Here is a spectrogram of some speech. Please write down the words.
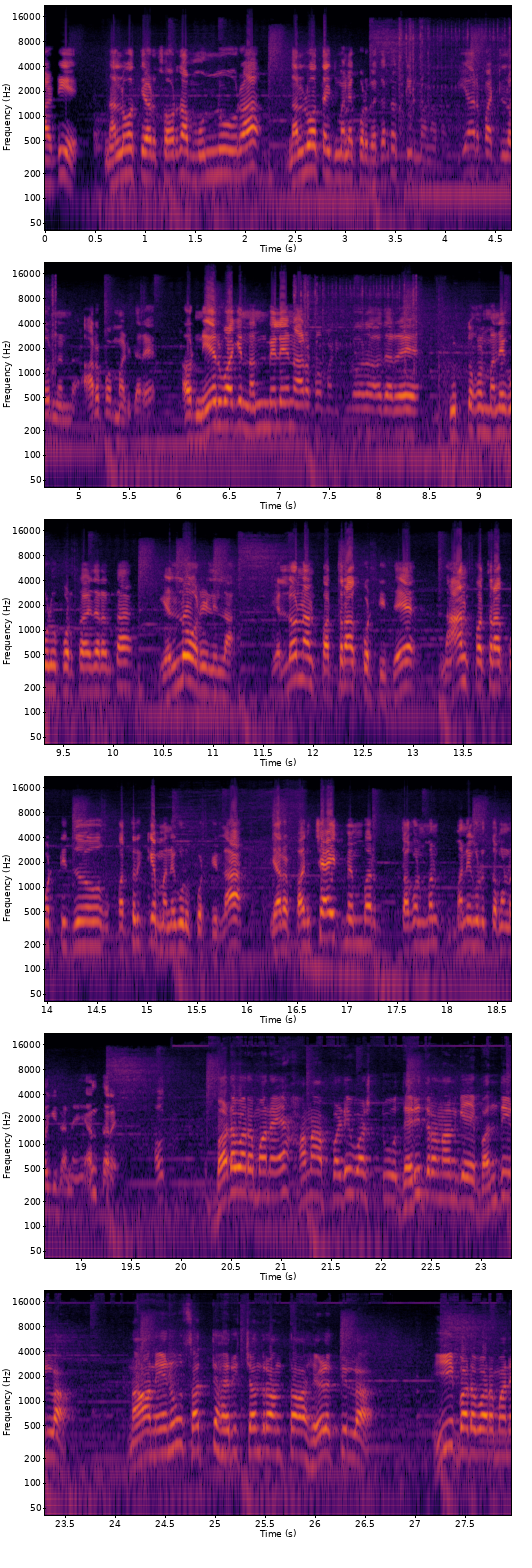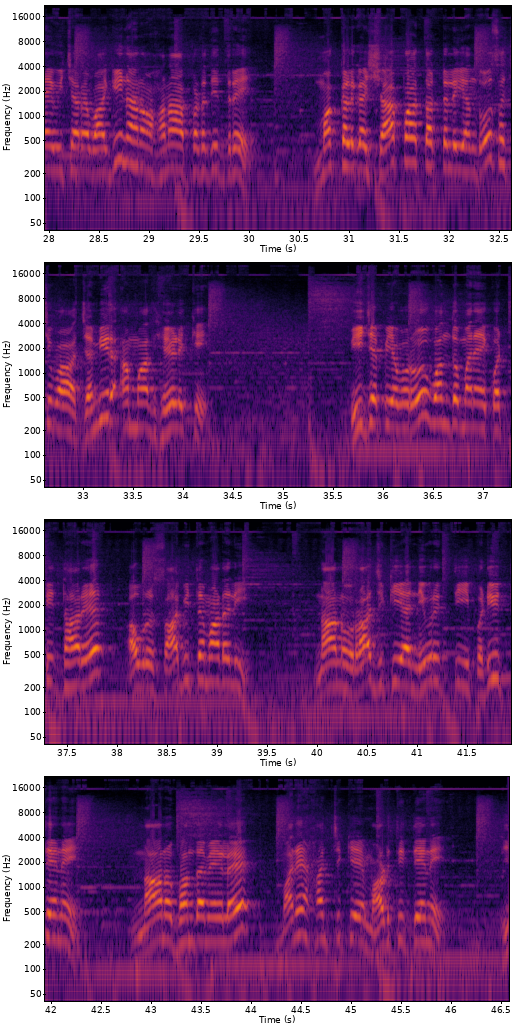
Party ನಲ್ವತ್ತೆರಡು ಸಾವಿರದ ಮುನ್ನೂರ ನಲ್ವತ್ತೈದು ಮನೆ ಕೊಡ್ಬೇಕಂತ ತೀರ್ಮಾನ ಬಿ ಆರ್ ಪಾಟೀಲ್ ಅವ್ರು ನನ್ನ ಆರೋಪ ಮಾಡಿದ್ದಾರೆ. ಅವ್ರು ನೇರವಾಗಿ ನನ್ನ ಮೇಲೆ ಏನು ಆರೋಪ ಮಾಡಿದ್ದಾರೆ ದುಡ್ಡು ತಗೊಂಡು ಮನೆಗಳು ಕೊಡ್ತಾ ಇದ್ದಾರೆ ಅಂತ ಎಲ್ಲೋ ಅವ್ರು ಹೇಳಿಲ್ಲ. ಎಲ್ಲೋ ನಾನು ಪತ್ರ ಕೊಟ್ಟಿದ್ದೆ. ನಾನು ಪತ್ರ ಕೊಟ್ಟಿದ್ದು ಪತ್ರಕ್ಕೆ ಮನೆಗಳು ಕೊಟ್ಟಿಲ್ಲ. ಯಾರೋ ಪಂಚಾಯತ್ ಮೆಂಬರ್ ತಗೊಂಡು ಬಂದು ಮನೆಗಳು ತಗೊಂಡೋಗಿದ್ದಾನೆ ಅಂತಾರೆ. ಬಡವರ ಮನೆ ಹಣ ಪಡೆಯುವಷ್ಟು ದರಿದ್ರ ನನಗೆ ಬಂದಿಲ್ಲ. ನಾನೇನು ಸತ್ಯ ಹರಿಶ್ಚಂದ್ರ ಅಂತ ಹೇಳುತ್ತಿಲ್ಲ. ಈ ಬಡವರ ಮನೆ ವಿಚಾರವಾಗಿ ನಾನು ಹಣ ಪಡೆದಿದ್ರೆ ಮಕ್ಕಳಿಗೆ ಶಾಪ ತಟ್ಟಲಿ ಎಂದು ಸಚಿವ ಜಮೀರ್ ಅಹ್ಮದ್ ಹೇಳಿಕೆ. ಬಿಜೆಪಿಯವರು ಒಂದು ಮನೆ ಕೊಟ್ಟಿದ್ದಾರೆ, ಅವರು ಸಾಬೀತು ಮಾಡಲಿ. ನಾನು ರಾಜಕೀಯ ನಿವೃತ್ತಿ ಪಡೆಯುತ್ತೇನೆ. ನಾನು ಬಂದ ಮೇಲೆ ಮನೆ ಹಂಚಿಕೆ ಮಾಡುತ್ತಿದ್ದೇನೆ.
